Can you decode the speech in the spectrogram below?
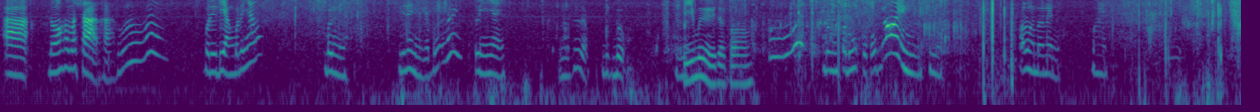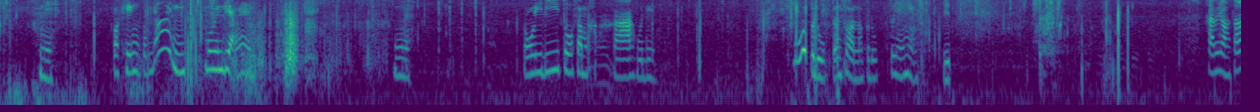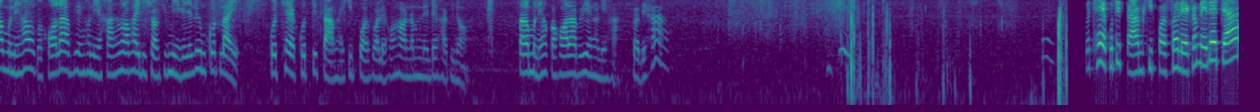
อ่าน้องธรรมชาติค่ะเฮ้ยบริเลี้ยงบริยังเบิ่งนี่นี่ได้นี่กับเบิ่งเฮ้ยตัวใหญ่ๆนี่คือแบบบิ๊กเบิ่มฝีมือเจ้าของ เบิ่งปลาดุกกับตัวย่อยนี่เอาลงเบิ่งเลยนี่เบิ่งนี่นี่ปลาเค็งตัวย่อยนี่บ่เป็นเลี้ยงไงนี่นะตัวอีดีตัวซ้ำขาขาคุณดิอู้ปลาดุกตอนสอนนะปลาดุกตัวใหญ่แห้งค่ะพี่น้องสำหรับมื้อนี้เฮาก็ขอลาเพียงเท่านี้ค่ะสำหรับใครที่ชอบคลิปนี้ก็อย่าลืมกดไลค์กดแชร์กดติดตามให้กินปล่อยฟอร์แหลกของเฮานำในเด้อค่ะพี่น้อง สำหรับมื้อนี้เขาก็ขอลาไปเพียงเท่านี้ค่ะ สวัสดีค่ะก็แชร์กูติดตามกินปล่อยฟอร์แลกน้ำเนเด้อจ้า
